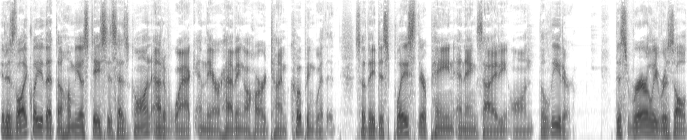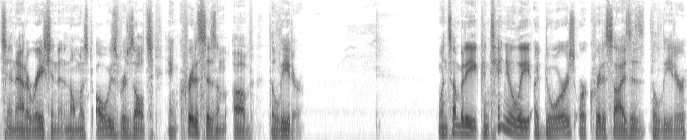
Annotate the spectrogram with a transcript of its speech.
It is likely that the homeostasis has gone out of whack and they are having a hard time coping with it. So they displace their pain and anxiety on the leader. This rarely results in adoration and almost always results in criticism of the leader. When somebody continually adores or criticizes the leader,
